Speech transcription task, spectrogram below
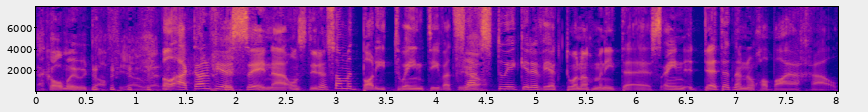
ek haal my hoed af vir jou hoor. Wel, ek kan vir jou sê, nou, ons doen dit saam met Body 20 wat slegs ja. twee keer 'n week 20 minute is. En dit het nou nogal baie geld,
